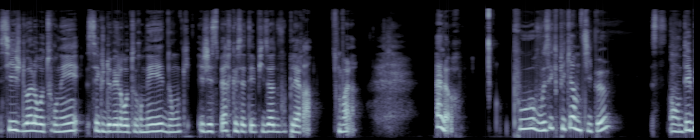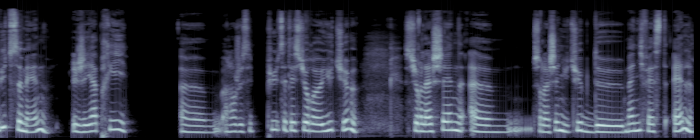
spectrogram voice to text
si je dois le retourner, c'est que je devais le retourner, donc j'espère que cet épisode vous plaira. Voilà. Alors, pour vous expliquer un petit peu, en début de semaine, j'ai appris, alors je sais plus, c'était sur YouTube, sur la chaîne, sur la chaîne YouTube de Manifest L,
